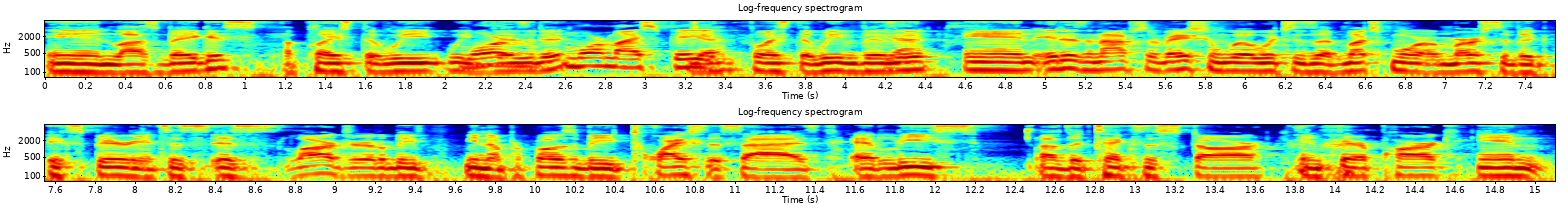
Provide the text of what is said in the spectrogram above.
in Las Vegas, a place that we we More, visited more my speed. yeah, place that we visit, and it is an observation wheel, which is a much more immersive experience. It's, it's larger; it'll be you know proposed to be twice the size, at least of the Texas Star in Fair Park. And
